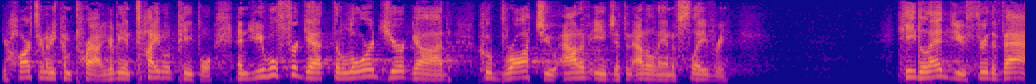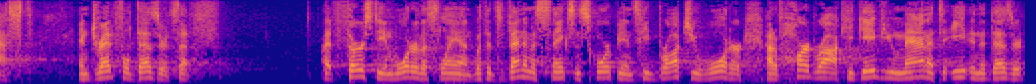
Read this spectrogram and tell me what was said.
Your hearts are going to become proud. You're going to be entitled people. And you will forget the Lord your God who brought you out of Egypt and out of the land of slavery. He led you through the vast and dreadful deserts that that thirsty and waterless land with its venomous snakes and scorpions. He brought you water out of hard rock. He gave you manna to eat in the desert,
